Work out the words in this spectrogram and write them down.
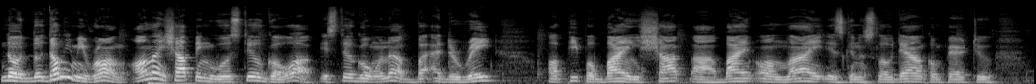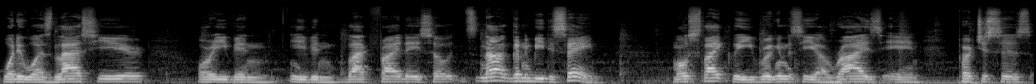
No, don't get me wrong. Online shopping will still go up. It's still going up, but at the rate of people buying shop uh, buying online is gonna slow down compared to what it was last year or even even Black Friday. So it's not gonna be the same. Most likely, we're gonna see a rise in purchases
